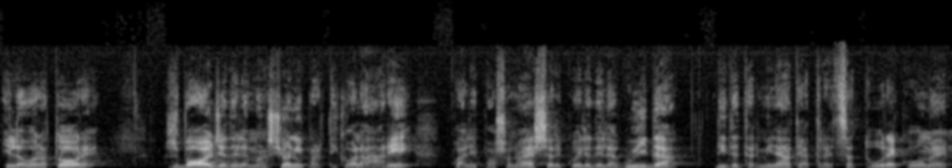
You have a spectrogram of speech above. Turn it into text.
il lavoratore svolge delle mansioni particolari, quali possono essere quelle della guida di determinate attrezzature come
